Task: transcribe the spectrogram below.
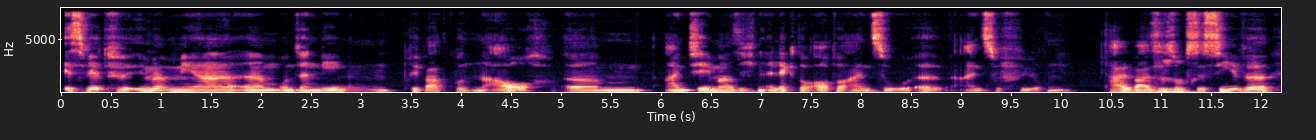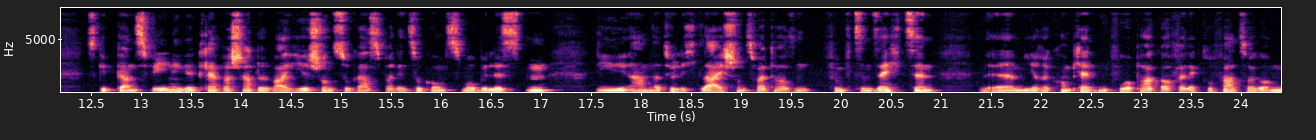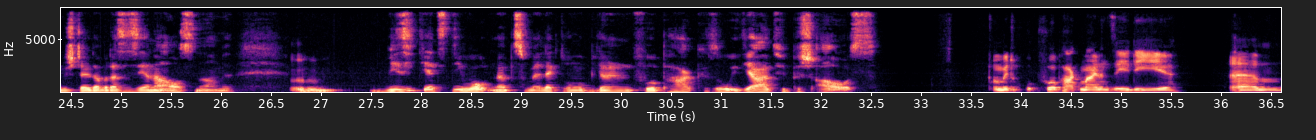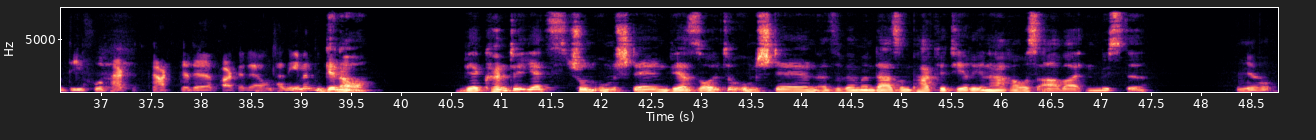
Es wird für immer mehr ähm, Unternehmen, Privatkunden auch, ähm, ein Thema, sich ein Elektroauto einzu, äh, einzuführen. Teilweise mhm. sukzessive. Es gibt ganz wenige. Clever Shuttle war hier schon zu Gast bei den Zukunftsmobilisten. Die haben natürlich gleich schon 2015, 16 ähm, ihre kompletten Fuhrpark auf Elektrofahrzeuge umgestellt, aber das ist eher eine Ausnahme. Mhm. Wie sieht jetzt die Roadmap zum elektromobilen Fuhrpark so idealtypisch aus? Und mit Fuhrpark meinen Sie die, ähm, die Fuhrparke der, Parke der Unternehmen? Genau wer könnte jetzt schon umstellen, wer sollte umstellen, also wenn man da so ein paar Kriterien herausarbeiten müsste. Ja,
